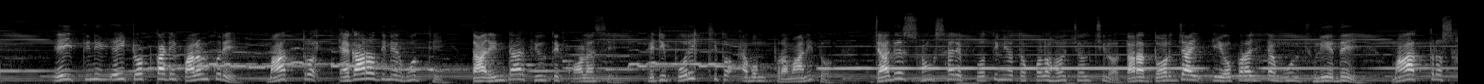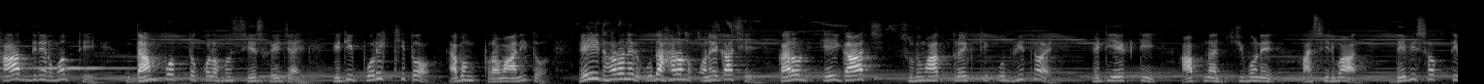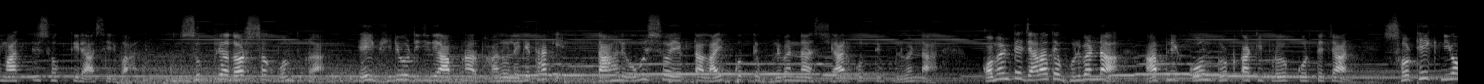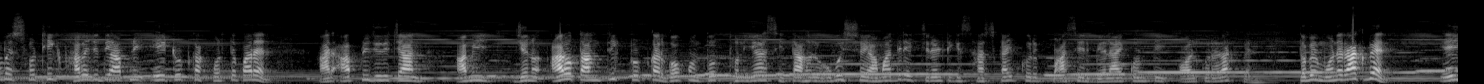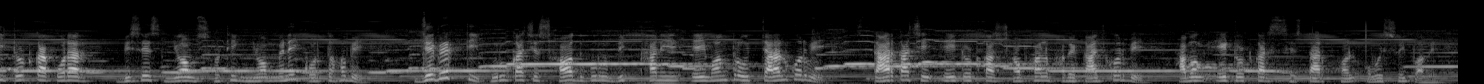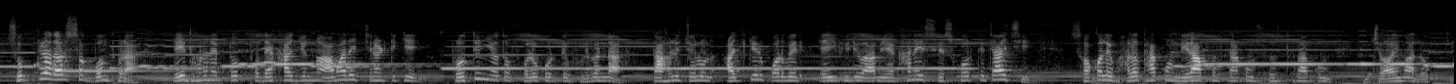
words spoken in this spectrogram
এই তিনি এই টোটকাটি পালন করে মাত্র এগারো দিনের মধ্যে তার ইন্টারভিউতে কল আসে। এটি পরীক্ষিত এবং প্রমাণিত। যাদের সংসারে প্রতিনিয়ত কলহ চলছিল, তারা দরজায় এই অপরাজিতা মূল ঝুলিয়ে দেয়। মাত্র সাত দিনের মধ্যে দাম্পত্য কলহ শেষ হয়ে যায়। এটি পরীক্ষিত এবং প্রমাণিত। এই ধরনের উদাহরণ অনেক আছে, কারণ এই গাছ শুধুমাত্র একটি উদ্ভিদ নয়, এটি একটি আপনার জীবনে আশীর্বাদ, দেবী শক্তি, মাতৃশক্তির আশীর্বাদ। সুপ্রিয় দর্শক বন্ধুরা, এই ভিডিওটি যদি আপনার ভালো লেগে থাকে, তাহলে অবশ্যই একটা লাইক করতে ভুলবেন না, শেয়ার করতে ভুলবেন না। কমেন্টে জানাতে ভুলবেন না, আপনি কোন টোটকাটি প্রয়োগ করতে চান সঠিক নিয়মে সঠিকভাবে যদি আপনি এই টোটকা করতে পারেন, আর আপনি যদি চান আমি যেন আরও তান্ত্রিক টোটকার গোপন তথ্য নিয়ে আসি, তাহলে অবশ্যই আমাদের এই চ্যানেলটিকে সাবস্ক্রাইব করে পাশের বেল আইকনটি অল করে রাখবেন। তবে মনে রাখবেন, এই টোটকা করার বিশেষ নিয়ম, সঠিক নিয়ম মেনেই করতে হবে। যে ব্যক্তি গুরু কাছে সৎ গুরু দীক্ষা নিয়ে এই মন্ত্র উচ্চারণ করবে, তার কাছে এই টোটকা সফলভাবে কাজ করবে। এবং এই টোটকার শেষ তার ফল অবশ্যই পাবে। সুপ্রিয় দর্শক বন্ধুরা, এই ধরনের তথ্য দেখার জন্য আমাদের চ্যানেলটিকে প্রতিনিয়ত ফলো করতে ভুলবেন না। তাহলে চলুন আজকের পর্বের এই ভিডিও আমি এখানেই শেষ করতে চাইছি। সকলে ভালো থাকুন, নিরাপদ থাকুন, সুস্থ থাকুন। জয় মা লক্ষ্মী।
